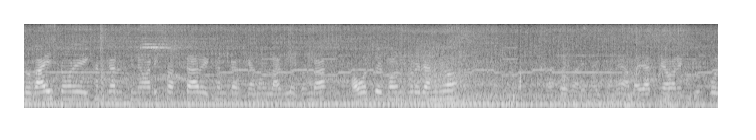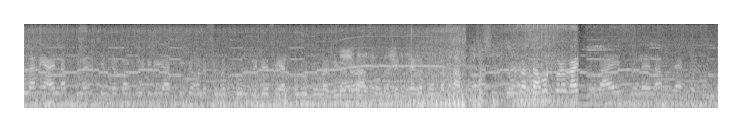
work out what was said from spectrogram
তো গাইজ তোমাদের এখানকার সিনেমাটিক শটটা এখানকার কেমন লাগল তোমরা অবশ্যই কমেন্ট করে জানিও। গাইস এখানে আমরা যাচ্ছি আমার একটু Kalyani I love Kalyani centre দিকে যাচ্ছি। তোমাদের সঙ্গে ফুল ভিডিও শেয়ার করব, তোমরা ভিডিওটা আসব তোমরা দেখতে থাকো, তোমরা সাপোর্ট তোমরা সাপোর্ট করো গাইজ তো গাইজ চলে এলাম, দেখো তোমরা।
